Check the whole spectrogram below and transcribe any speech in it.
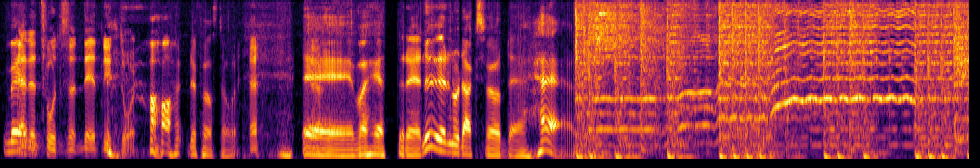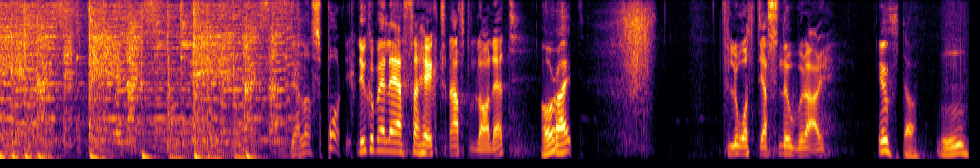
Men- Eller 2000, det är ett nytt år. Ja, det första året. Eh, vad heter det? Nu är det nog dags för det här. Nu kommer jag läsa högt från Aftonbladet. All right. Förlåt, jag snorar. Usch då. Mm.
